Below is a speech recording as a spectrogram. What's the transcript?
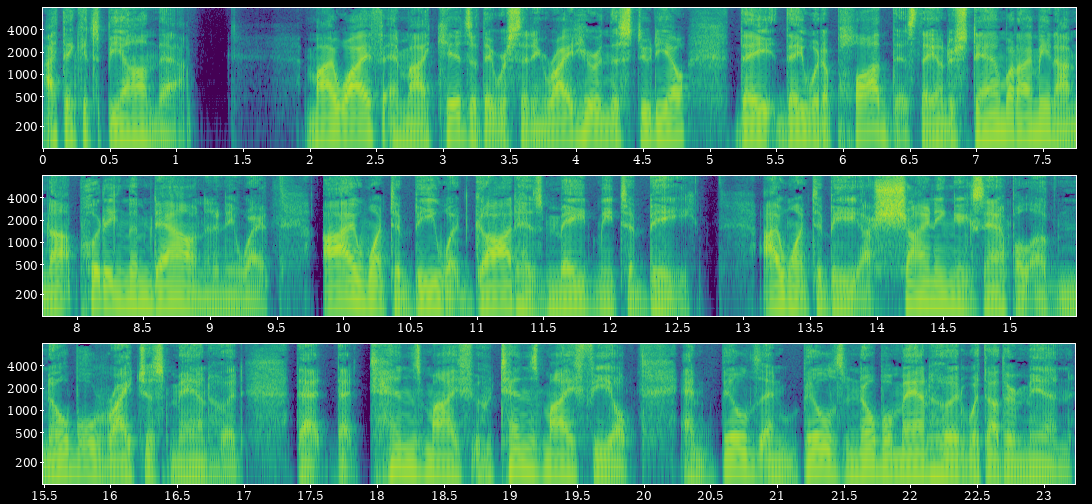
I think it's beyond that my wife and my kids, if they were sitting right here in the studio, they they would applaud this. They understand what I mean. I'm not putting them down in any way. I want to be what God has made me to be. I want to be a shining example of noble, righteous manhood that that tends my who tends my field and builds and builds noble manhood with other men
